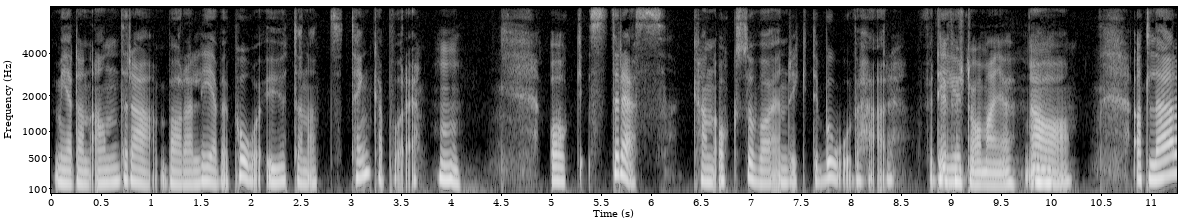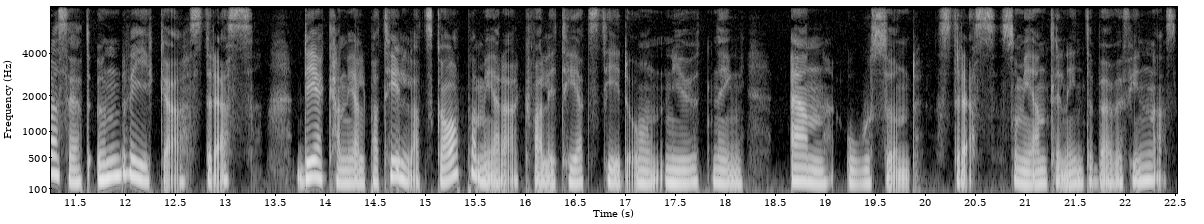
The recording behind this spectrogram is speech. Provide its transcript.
medan andra bara lever på utan att tänka på det. Mm. Och stress kan också vara en riktig bov här. För Det, är ju- förstår man ju. Mm. Ja. Att lära sig att undvika stress, det kan hjälpa till att skapa mera kvalitetstid och njutning än osund stress som egentligen inte behöver finnas.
